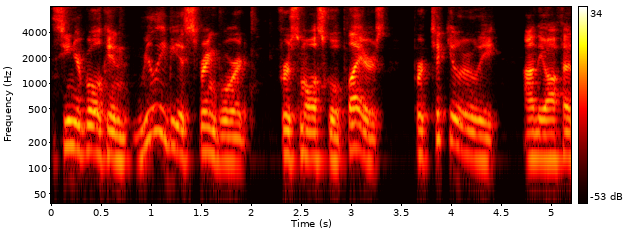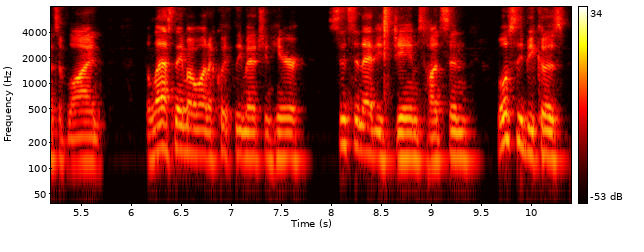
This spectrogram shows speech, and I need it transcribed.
The Senior Bowl can really be a springboard for small school players, particularly on the offensive line. The last name I want to quickly mention here Cincinnati's James Hudson, mostly because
